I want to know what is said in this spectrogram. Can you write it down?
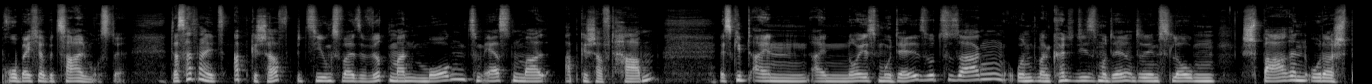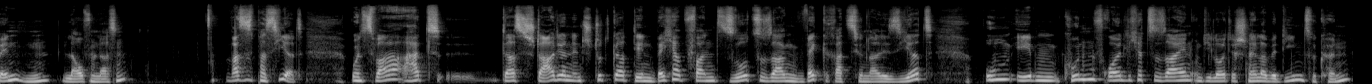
pro Becher bezahlen musste. Das hat man jetzt abgeschafft, beziehungsweise wird man morgen zum ersten Mal abgeschafft haben. Es gibt ein, ein neues Modell sozusagen und man könnte dieses Modell unter dem Slogan Sparen oder Spenden laufen lassen was ist passiert? Und zwar hat das Stadion in Stuttgart den Becherpfand sozusagen wegrationalisiert, um eben kundenfreundlicher zu sein und die Leute schneller bedienen zu können.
